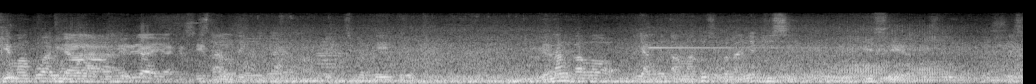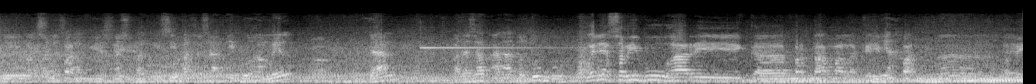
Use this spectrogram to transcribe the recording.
Kemampuan Ya, iya ya ke situ. stunting ya. seperti itu. Memang kalau yang utama itu sebenarnya gizi. Gizi. ya. Gizi Asupan gizi. asupan gizi pada saat ibu hamil dan pada saat anak bertumbuh. Pokoknya seribu hari ke pertama lah kehidupan. Iya. Nah, Tapi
